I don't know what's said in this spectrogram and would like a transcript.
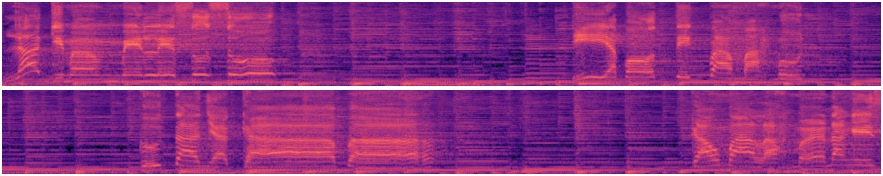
Lagi memilih susu Di apotik Pak Mahmud Ku tanya kabar. Kau malah menangis.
